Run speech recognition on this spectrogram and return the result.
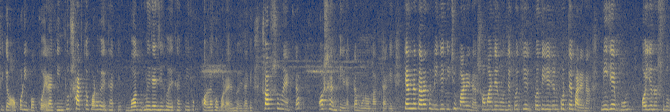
থেকে অপরিপক্ক, এরা কিন্তু স্বার্থপর হয়ে থাকে বদমেজাজি হয়ে থাকে এবং কলহপরায়ণ হয়ে থাকে। সবসময় একটা অশান্তির একটা মনোভাব থাকে। কেননা তারা তো নিজে কিছু পারে না, সমাজের মধ্যে প্রতি- প্রতিযোজন করতে পারে না। নিজে ভুল, ওই জন্য শুধু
